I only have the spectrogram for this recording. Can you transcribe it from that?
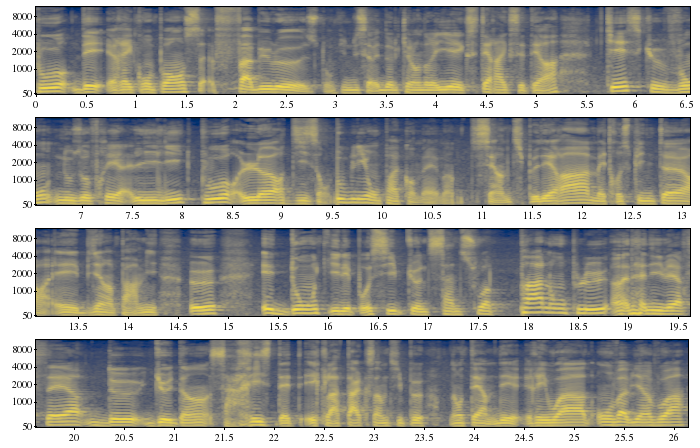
pour des récompenses fabuleuses. Donc il nous dit ça va être dans le calendrier, etc. etc. Qu'est-ce que vont nous offrir Lilith pour leurs 10 ans? N'oublions pas quand même, hein, c'est un petit peu des rats, Maître Splinter est bien parmi eux, et donc il est possible que ça ne soit pas non plus un anniversaire de Guedin, ça risque d'être éclataxe un petit peu en termes des rewards, on va bien voir.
